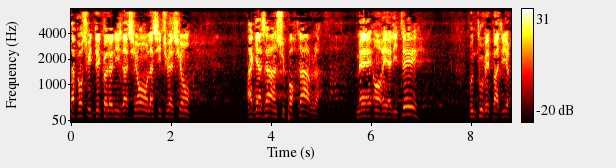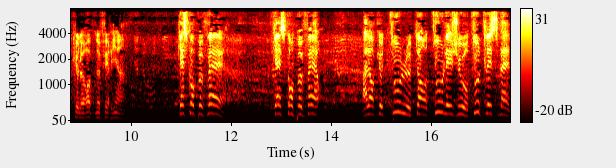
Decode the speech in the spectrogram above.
la poursuite des colonisations, la situation à Gaza insupportable, mais en réalité, vous ne pouvez pas dire que l'Europe ne fait rien. Qu'est-ce qu'on peut faire? Qu'est-ce qu'on peut faire? Alors que tout le temps, tous les jours, toutes les semaines,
